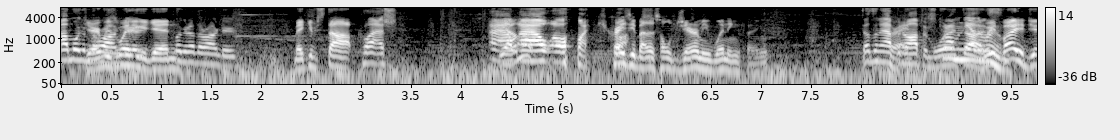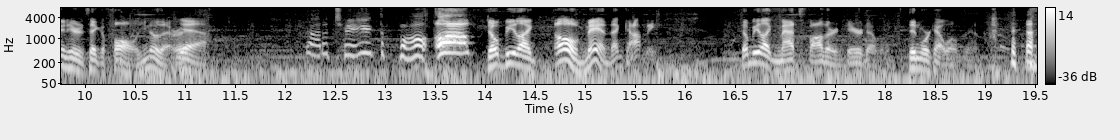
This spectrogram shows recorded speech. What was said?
I'm looking Jeremy's at the wrong winning dude. again. Looking at the wrong dude. Make him stop. Clash. Ow, Yeah, ow, oh my God. Crazy about this whole Jeremy winning thing. Doesn't happen right. often, Just but when it in the other does. We invited you in here to take a fall. You know that, right? Yeah. Gotta take the fall. Oh! Don't be like, oh man, that got me. Don't be like Matt's father in Daredevil. Didn't work out well for him.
